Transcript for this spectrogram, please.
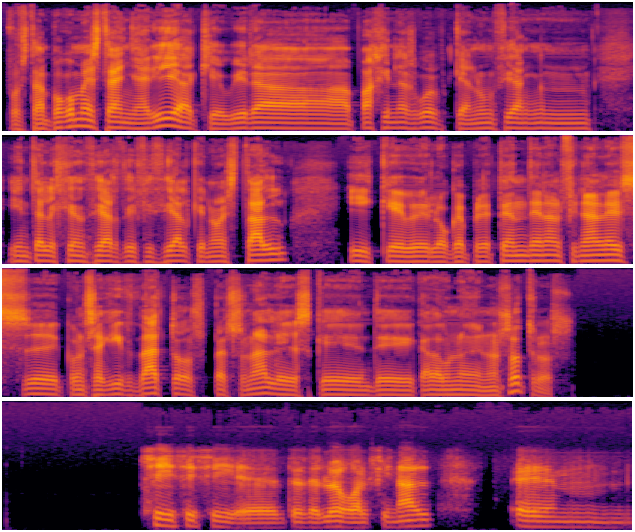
pues tampoco me extrañaría que hubiera páginas web que anuncian inteligencia artificial que no es tal y que lo que pretenden al final es eh, conseguir datos personales que de cada uno de nosotros. Sí, sí, sí, eh, desde luego, al final em,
